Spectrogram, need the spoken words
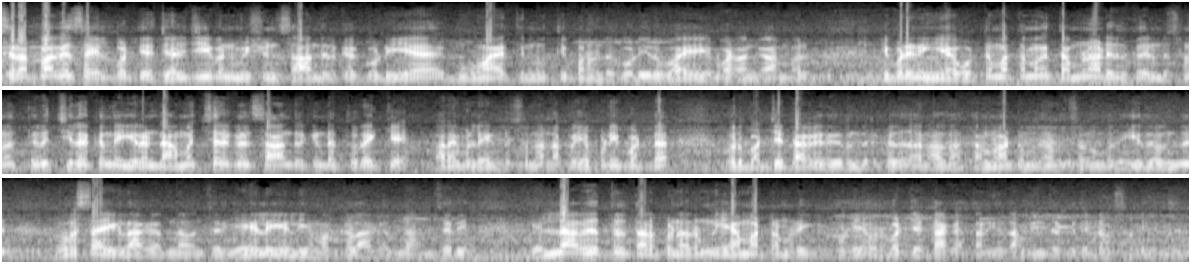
சிறப்பாக செயல்படுத்திய ஜல்ஜீவன் மிஷன் சார்ந்திருக்கக்கூடிய மூவாயிரத்தி நூற்றி பன்னெண்டு கோடி ரூபாயை வழங்காமல் இப்படி நீங்கள் ஒட்டுமொத்தமாக தமிழ்நாடு இருக்குது என்று சொன்னால் திருச்சியில் இருக்க இந்த இரண்டு அமைச்சர்கள் சார்ந்திருக்கின்ற துறைக்கே வரவில்லை என்று சொன்னால் அப்போ எப்படிப்பட்ட ஒரு பட்ஜெட்டாக இது இருந்திருக்குது அதனால தான் தமிழ்நாட்டு முதலமைச்சர் சொல்லும்போது இது வந்து விவசாயிகளாக இருந்தாலும் சரி ஏழை எளிய மக்களாக இருந்தாலும் சரி எல்லா விதத்தில் தரப்பினரும் ஏமாற்றம் அடைக்கக்கூடிய ஒரு பட்ஜெட்டாகத்தான் இது அமைந்திருக்குது என்று அவர் சொல்லியிருக்கிறார்.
